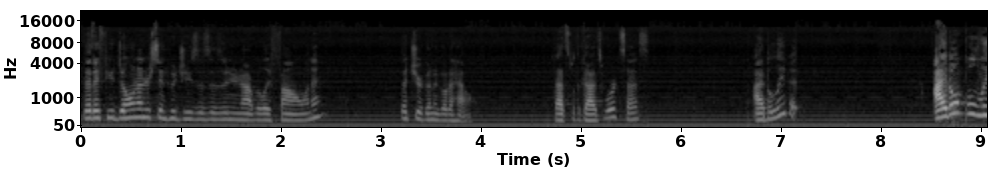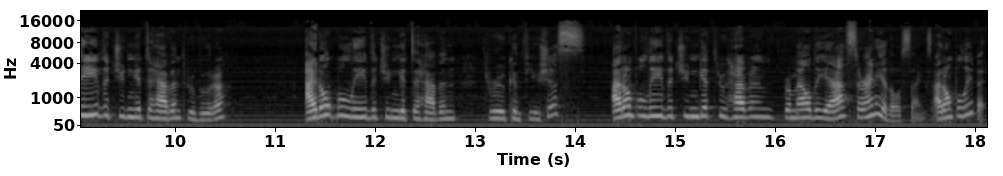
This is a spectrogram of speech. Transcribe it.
that if you don't understand who Jesus is and you're not really following it, that you're going to go to hell. That's what God's word says. I believe it. I don't believe that you can get to heaven through Buddha. I don't believe that you can get to heaven through Confucius. I don't believe that you can get through heaven from LDS or any of those things. I don't believe it.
